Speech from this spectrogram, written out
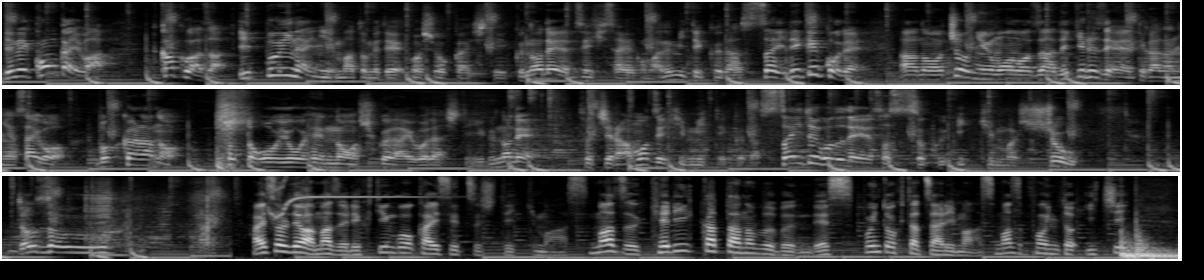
でね、今回は各技1分以内にまとめてご紹介していくのでぜひ最後まで見てくださいで結構ねあの超入門技できるぜって方には最後僕からのちょっと応用編の宿題を出しているのでそちらもぜひ見てくださいということで早速いきましょうどうぞはい、それではまずリフティングを解説していきます。まず、蹴り方の部分です。ポイント2つあります。まずポイント1。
